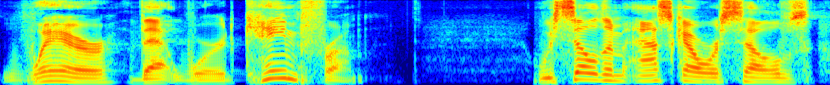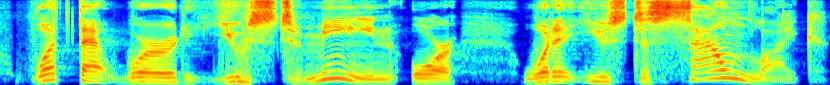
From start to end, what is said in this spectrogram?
where that word came from. We seldom ask ourselves what that word used to mean or what it used to sound like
